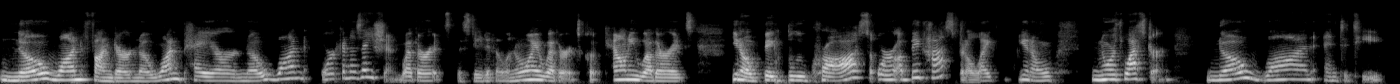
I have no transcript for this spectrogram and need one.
no one funder, no one payer, no one organization, whether it's the state of Illinois, whether it's Cook County, whether it's you know, big Blue Cross or a big hospital like, you know, Northwestern. No one entity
